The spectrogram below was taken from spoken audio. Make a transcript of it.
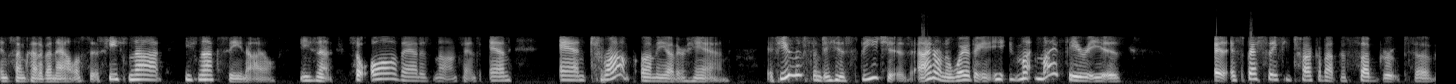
in some kind of analysis. He's not he's not senile. He's not. So all of that is nonsense. And and Trump, on the other hand, if you listen to his speeches, I don't know where they. My, my theory is, especially if you talk about the subgroups of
